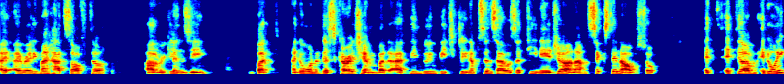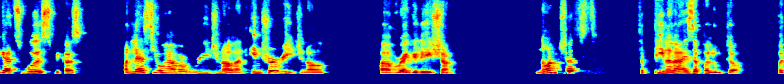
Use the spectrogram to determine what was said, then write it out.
I, I really my hats off to Alric Lindsay, but I don't want to discourage him. But I've been doing beach cleanup since I was a teenager, and I'm 60 now. So it it um it only gets worse because unless you have a regional and intra-regional um, regulation, not just to penalize a polluter, but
